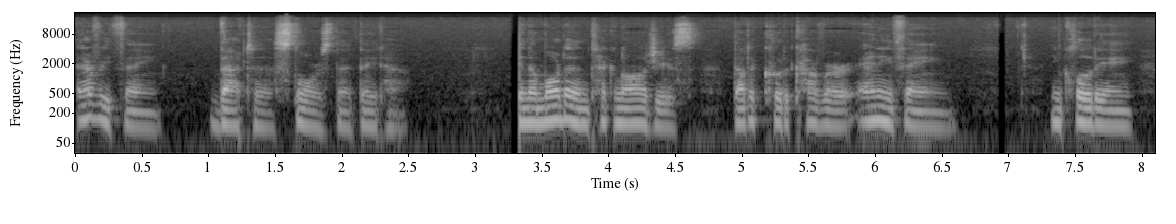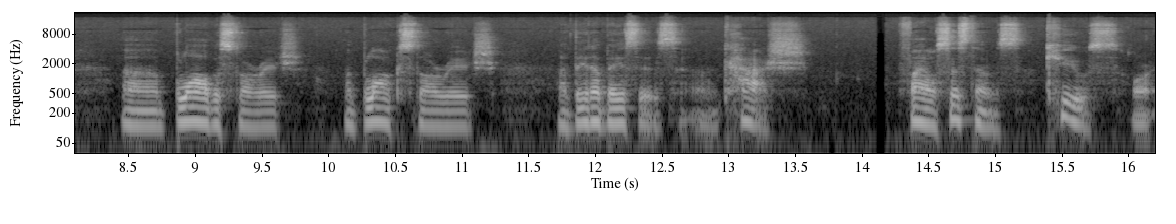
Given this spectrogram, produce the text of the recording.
everything that uh, stores the data. In the modern technologies, that could cover anything, including uh, blob storage, uh, block storage, uh, databases, cache, file systems, queues, or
